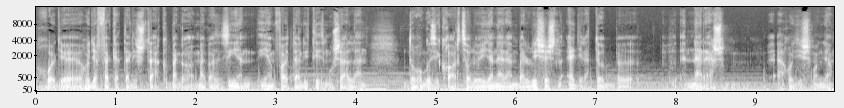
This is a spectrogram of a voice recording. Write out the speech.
hogy, eh, hogy a fekete listák, meg, a, meg az ilyen, fajta elitizmus ellen dolgozik, harcoló, így a nerem belül is, és egyre több eh, neres hogy is mondjam,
